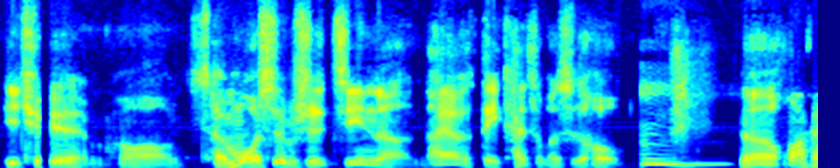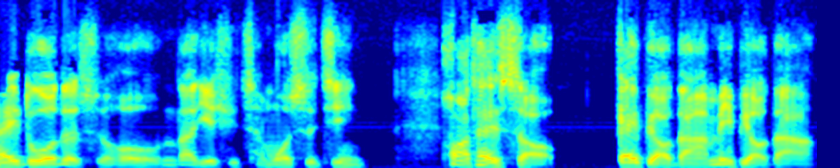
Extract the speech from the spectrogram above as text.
的确，哦，沉默是不是金呢？大家得看什么时候。嗯，呃，话太多的时候，那也许沉默是金；话太少，该表达没表达，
